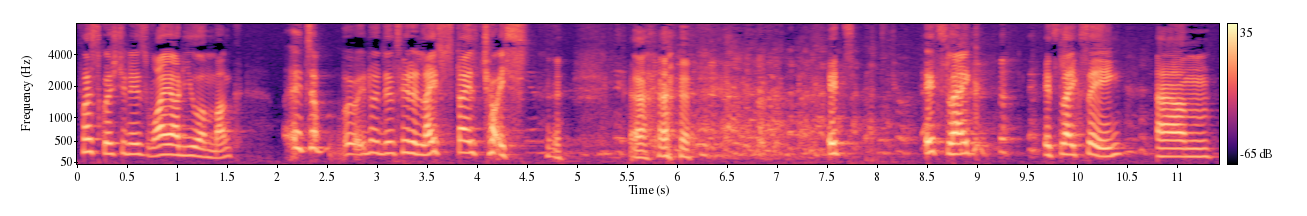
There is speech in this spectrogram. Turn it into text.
First question is why are you a monk? It's a you know they'll say a lifestyle choice. it's it's like it's like saying um,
